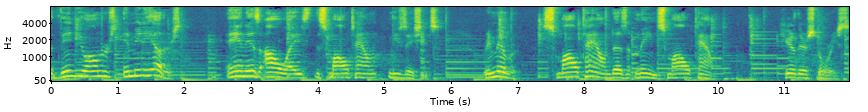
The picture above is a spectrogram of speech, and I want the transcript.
the venue owners, and many others. And as always, the small town musicians. Remember, small town doesn't mean small talent. Hear their stories.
